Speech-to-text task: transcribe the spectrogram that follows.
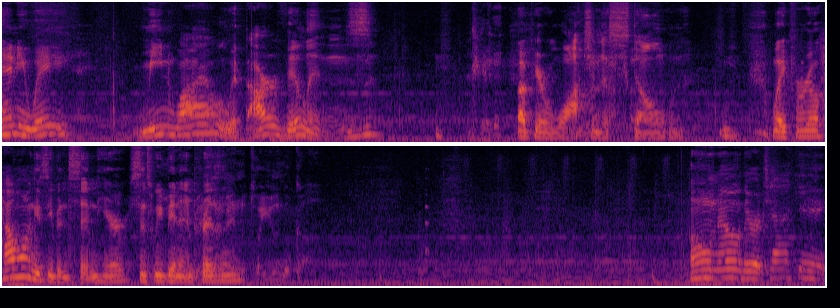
anyway, meanwhile, with our villains up here watching the stone. like, for real, how long has he been sitting here since we've been in prison? Oh no, they're attacking!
